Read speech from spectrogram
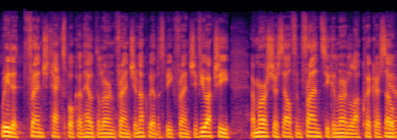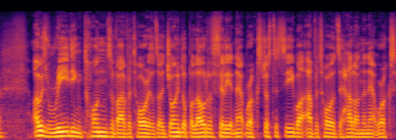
read a French textbook on how to learn French, you're not going to be able to speak French. If you actually immerse yourself in France, you can learn a lot quicker. So Yeah. I was reading tons of advertorials. I joined up a load of affiliate networks just to see what advertorials they had on the networks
